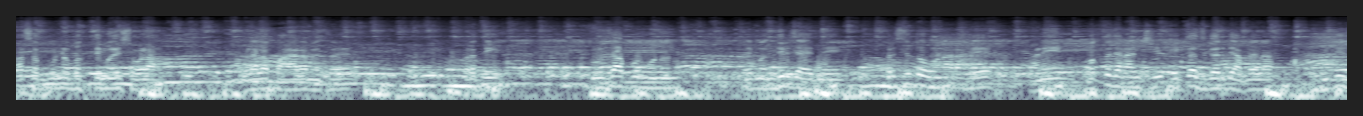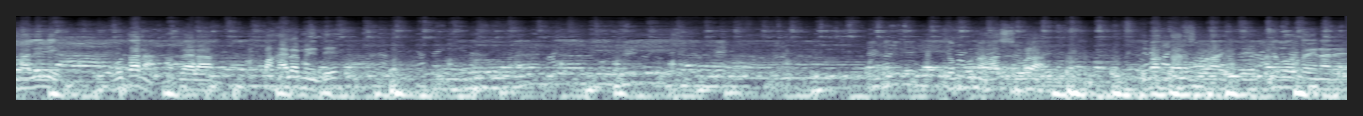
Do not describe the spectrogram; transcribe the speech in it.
हा संपूर्ण भक्तिमय सोहळा आपल्याला पाहायला मिळतोय. प्रति तुळजापूर म्हणून हे मंदिर जे आहे ते प्रसिद्ध होणार आहे. आणि भक्तजनांची एकच गर्दी आपल्याला इथे झालेली होताना आपल्याला पाहायला मिळते. संपूर्ण हा सोहळा दिमागदार सोहळा इथे अनुभवता येणार आहे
